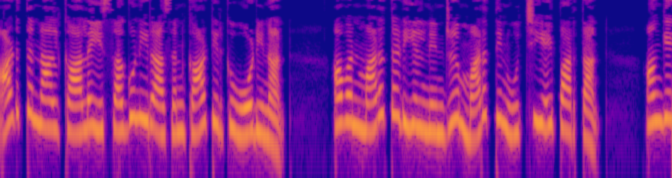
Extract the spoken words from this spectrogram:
அடுத்த நாள் காலை சகுனிராசன் காட்டிற்கு ஓடினான். அவன் மரத்தடியில் நின்று மரத்தின் உச்சியை பார்த்தான். அங்கே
